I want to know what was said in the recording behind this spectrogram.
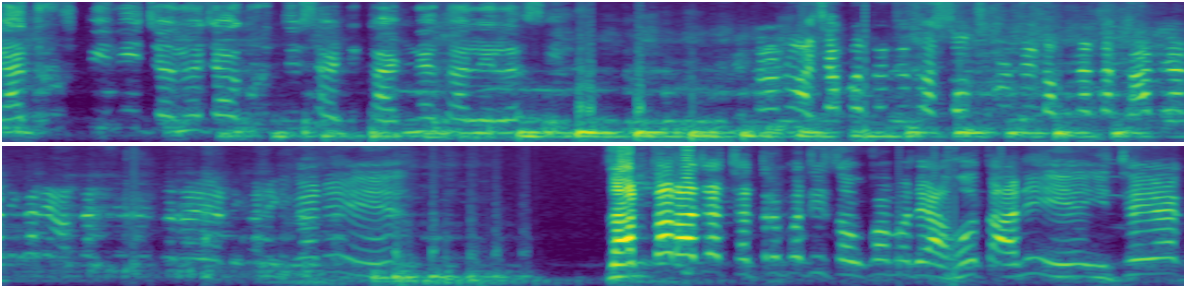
या दृष्टीने जनजागृतीसाठी काढण्यात आलेला सीन मित्रांनो अशा पद्धतीचं संस्कृती जपण्याचं काम या ठिकाणी या ठिकाणी जाणता राजा छत्रपती चौकामध्ये आहोत आणि इथे एक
